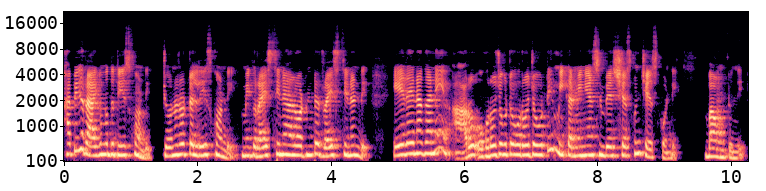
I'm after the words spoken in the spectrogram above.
హ్యాపీగా రాగి ముద్ద తీసుకోండి. జొన్న రొట్టెలు తీసుకోండి. మీకు రైస్ తినే అలవాటు ఉంటే రైస్ తినండి. ఏదైనా కానీ ఆ రో ఒక రోజు ఒకటి ఒక రోజు ఒకటి మీ కన్వీనియన్స్ని బేస్ చేసుకుని చేసుకోండి. బాగుంటుంది.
